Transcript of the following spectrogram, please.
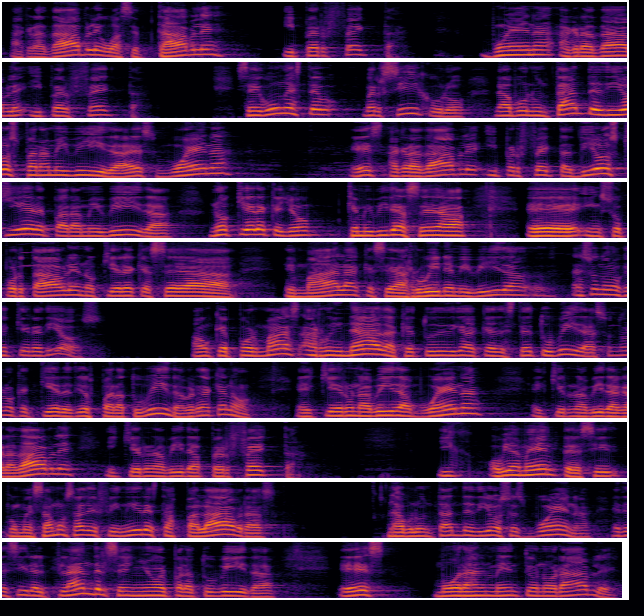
agradable o aceptable y perfecta. Buena, agradable y perfecta. Según este versículo, la voluntad de Dios para mi vida es buena, es agradable y perfecta. Dios quiere para mi vida, no quiere que yo que mi vida sea eh, insoportable, no quiere que sea eh, mala, que se arruine mi vida. Eso no es lo que quiere Dios. Aunque por más arruinada que tú digas que esté tu vida, eso no es lo que quiere Dios para tu vida, ¿verdad que no? Él quiere una vida buena, Él quiere una vida agradable y quiere una vida perfecta. Y obviamente, si comenzamos a definir estas palabras, la voluntad de Dios es buena, es decir, el plan del Señor para tu vida es moralmente honorable.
